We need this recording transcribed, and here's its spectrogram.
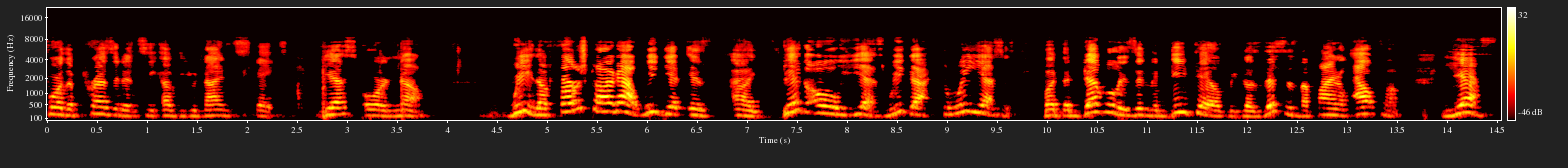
for the presidency of the United States? Yes or no? We the first card out we get is a big old yes. We got three yeses, but the devil is in the details because this is the final outcome. Yes,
